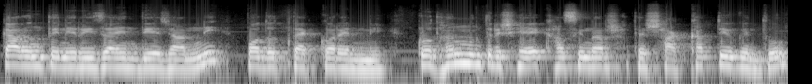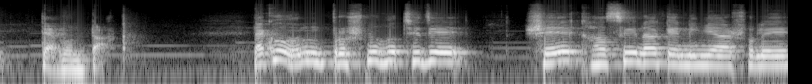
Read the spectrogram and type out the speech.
কারণ তিনি রিজাইন দিয়ে যাননি, পদত্যাগ করেননি। প্রধানমন্ত্রী শেখ হাসিনার সাথে সাক্ষাৎটিও কিন্তু তেমনটা। এখন প্রশ্ন হচ্ছে যে, শেখ হাসিনাকে নিয়ে আসলে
